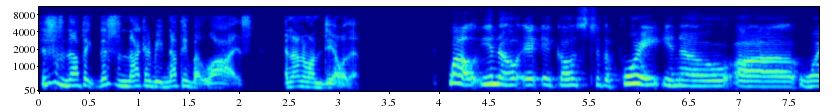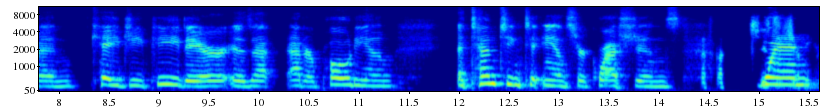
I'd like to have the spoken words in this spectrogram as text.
this is nothing this is not going to be nothing but lies and i don't want to deal with it. Well you know it, it goes to the point you know uh, when KJP there is at, at her podium attempting to answer questions when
